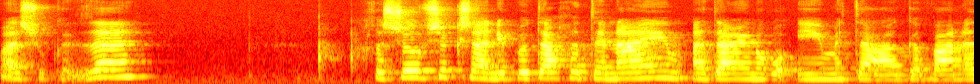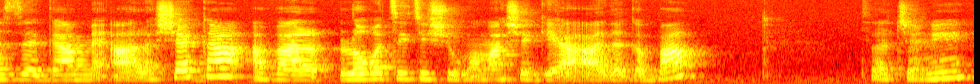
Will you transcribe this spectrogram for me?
משהו כזה. חשוב שכשאני פותחת עיניים עדיין רואים את הגוון הזה גם מעל השקע, אבל לא רציתי שהוא ממש יגיע עד הגבה. צד שני.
